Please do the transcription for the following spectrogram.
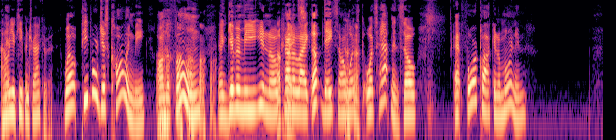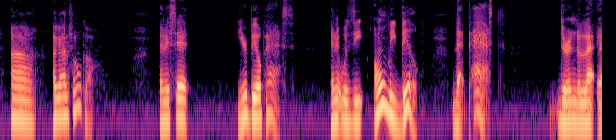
How are you keeping track of it? Well, people are just calling me on the phone and giving me, you know, kind of like updates on what's what's happening. So, at four o'clock in the morning, uh, I got a phone call, and they said your bill passed, and it was the only bill that passed during the la-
